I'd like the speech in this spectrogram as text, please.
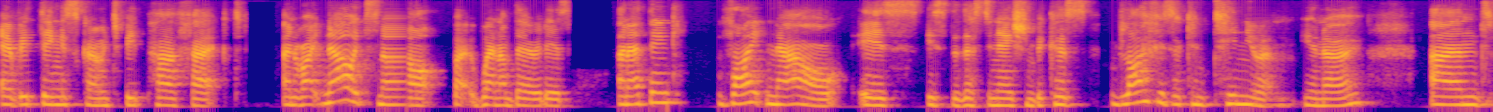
everything is going to be perfect. And right now it's not, but when I'm there, it is. And I think right now is is the destination because life is a continuum you know? And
